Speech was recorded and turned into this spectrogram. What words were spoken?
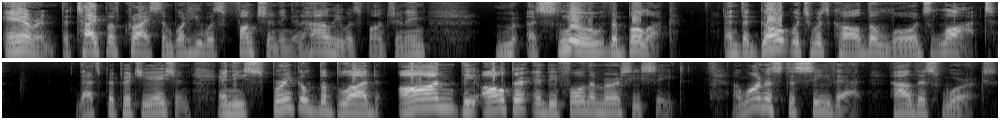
Aaron, the type of Christ and what he was functioning and how he was functioning, Uh, slew the bullock and the goat, which was called the Lord's lot. That's propitiation. And he sprinkled the blood on the altar and before the mercy seat. I want us to see that, how this works,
